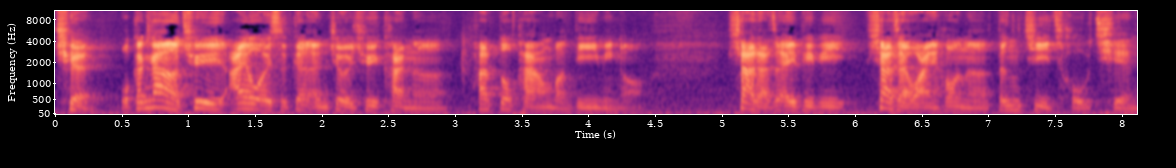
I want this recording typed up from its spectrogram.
券，我刚刚有去 iOS 跟 Android 去看呢，它都排行榜第一名哦。下载这 APP，下载完以后呢，登记抽签，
